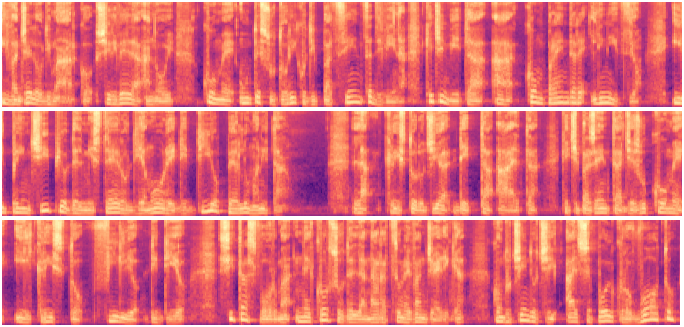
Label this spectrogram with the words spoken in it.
Il Vangelo di Marco si rivela a noi come un tessuto ricco di pazienza divina che ci invita a comprendere l'inizio, il principio del mistero di amore di Dio per l'umanità. La cristologia detta alta, che ci presenta Gesù come il Cristo, figlio di Dio, si trasforma nel corso della narrazione evangelica, conducendoci al sepolcro vuoto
